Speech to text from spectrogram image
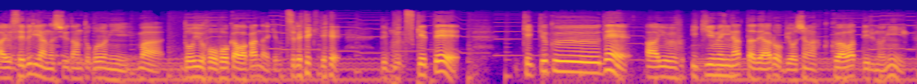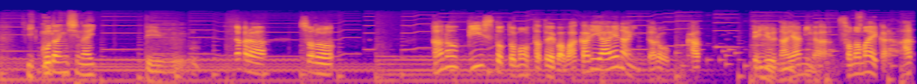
ああいうセルリアンの集団のところに、まあ、どういう方法かわかんないけど、連れてきて、で、ぶつけて、結局、ね、ああいう生き埋めになったであろう描写が加わっているのに、一個台にしないっていう。だから、その、あのビーストとも例えば分かり合えないんだろうかっていう悩みがその前からあっ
